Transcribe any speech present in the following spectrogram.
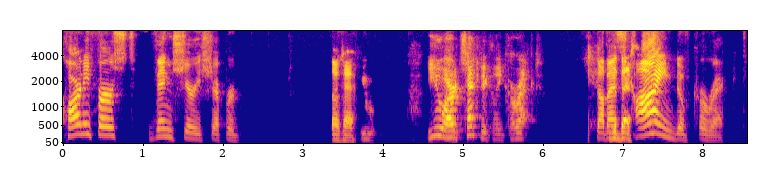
Carnie first, then Sherri Shepherd. Okay. You are technically correct. The best, best. kind of correct.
